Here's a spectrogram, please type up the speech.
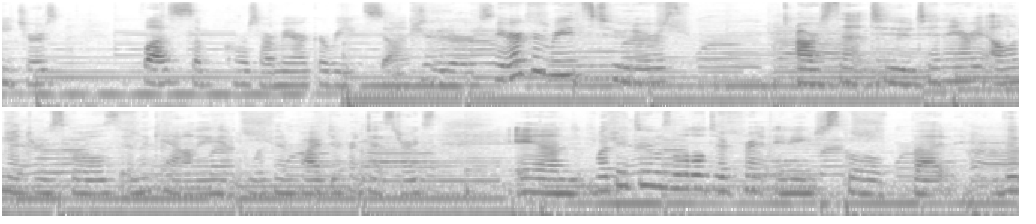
teachers, plus, of course, our America Reads uh, tutors. America Reads tutors are sent to 10 area elementary schools in the county within five different districts. And what they do is a little different in each school, but the,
